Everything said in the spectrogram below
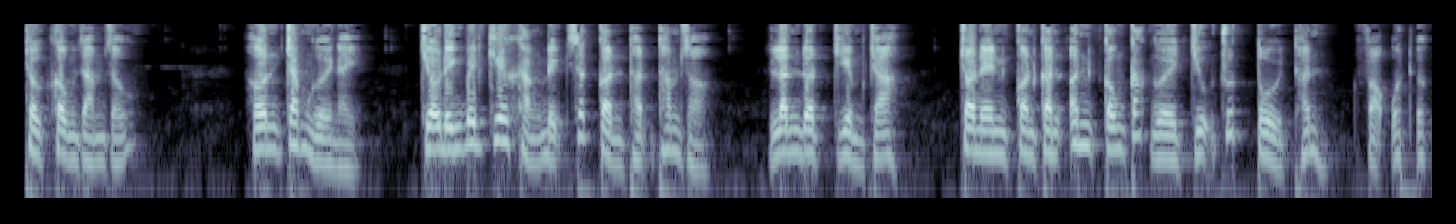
Thực không dám giấu, Hơn trăm người này, Triều đình bên kia khẳng định sẽ cẩn thận thăm dò, Lần lượt kiểm tra, Cho nên còn cần ân công các người chịu chút tồi thân Và uất ức.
